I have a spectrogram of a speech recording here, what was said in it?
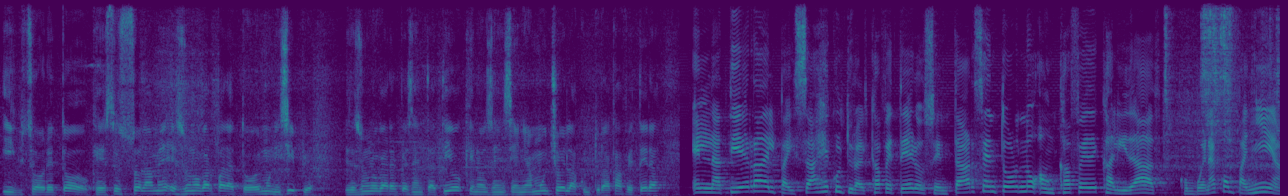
y sobre todo que esto es, solamente, es un hogar para todo el municipio. Este es un lugar representativo que nos enseña mucho de la cultura cafetera. En la tierra del paisaje cultural cafetero, sentarse en torno a un café de calidad, con buena compañía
